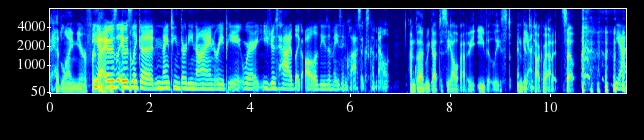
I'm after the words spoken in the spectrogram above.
headline year for yeah, them. it was it was like a 1939 repeat where you just had like all of these amazing classics come out. I'm glad we got to see all about it, Eve at least, and get Yeah. to talk about it. So Yeah.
